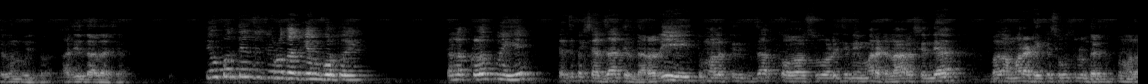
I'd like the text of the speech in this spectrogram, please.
छगन भुजबळ अजितदादाच्या तो पण त्यांच्याच विरोधात गेम करतोय. त्याला कळत नाहीये त्याच्यापेक्षा जातील दारा. रे तुम्हाला ते जात का सुवाडीचे नाही मराठ्याला आरक्षण द्या. बघा मराठी कसे उचलून धरतात तुम्हाला.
